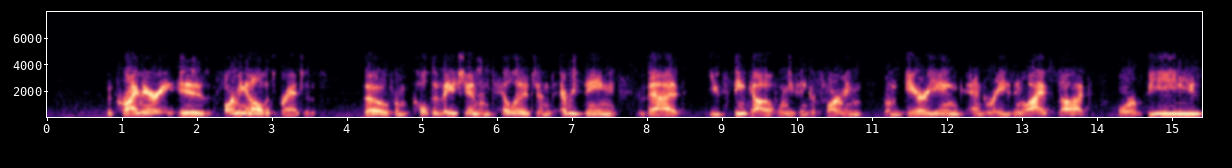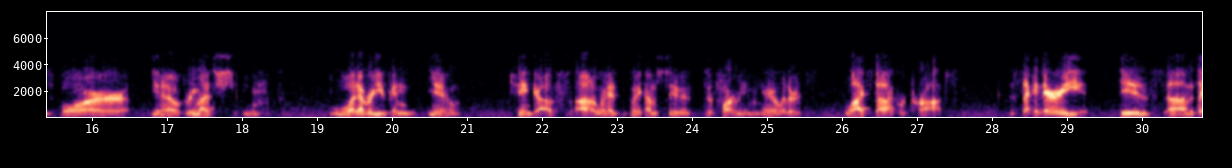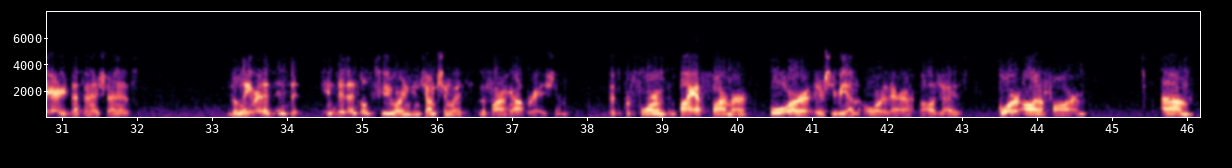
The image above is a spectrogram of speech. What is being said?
the primary is farming in all of its branches. So from cultivation and tillage and everything that you think of when you think of farming, from dairying and raising livestock or bees or, you know, pretty much whatever you can, you know, think of uh, when it when it comes to, to farming, you know, whether it's livestock or crops. The secondary is um, the secondary definition is the labor that's incidental to or in conjunction with the farming operation that's performed by a farmer or, there should be an or there, I apologize, or on a farm. Um,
